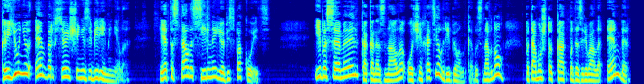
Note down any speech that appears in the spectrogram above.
К июню Эмбер все еще не забеременела, и это стало сильно ее беспокоить. Ибо Сэмюэль, как она знала, очень хотел ребенка, в основном потому, что, как подозревала Эмбер,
